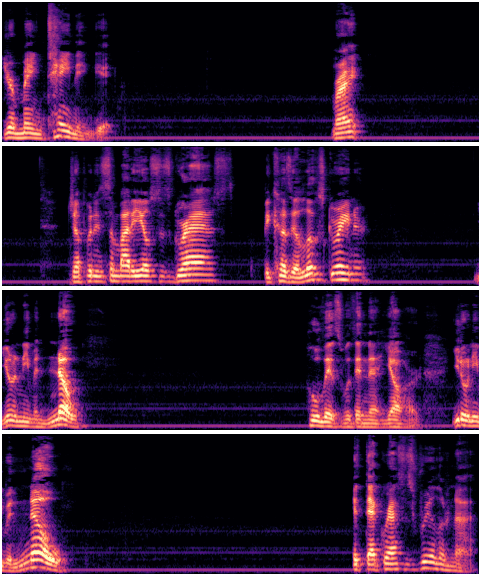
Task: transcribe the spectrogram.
You're maintaining it. Right? Jumping in somebody else's grass because it looks greener. You don't even know who lives within that yard. You don't even know if that grass is real or not.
